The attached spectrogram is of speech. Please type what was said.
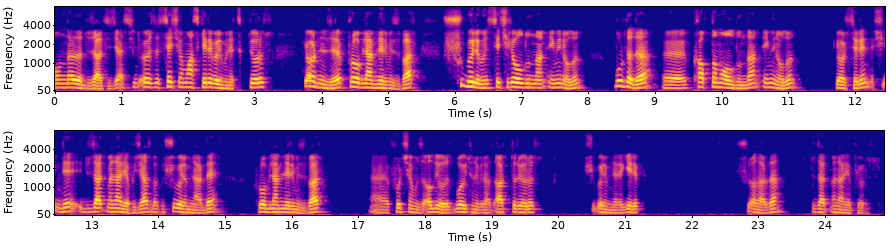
Onları da düzelteceğiz. Şimdi özde seç ve maskeli bölümüne tıklıyoruz. Gördüğünüz üzere problemlerimiz var. Şu bölümün seçili olduğundan emin olun. Burada da e, kaplama olduğundan emin olun görselin. Şimdi düzeltmeler yapacağız. Bakın şu bölümlerde problemlerimiz var. E, fırçamızı alıyoruz. Boyutunu biraz arttırıyoruz. Şu bölümlere gelip şuralarda düzeltmeler yapıyoruz.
